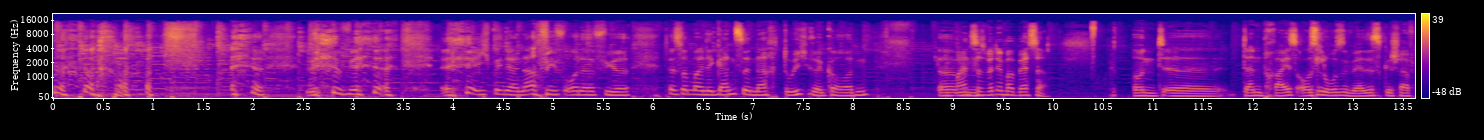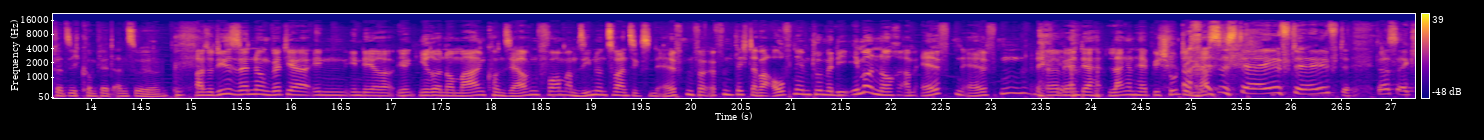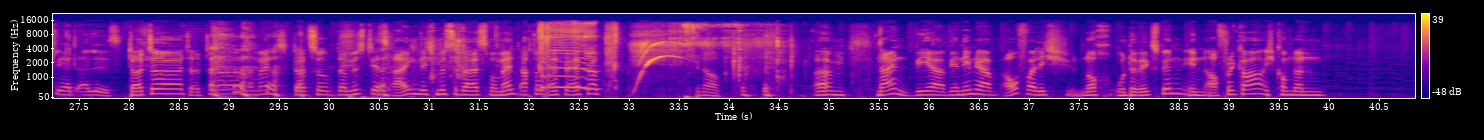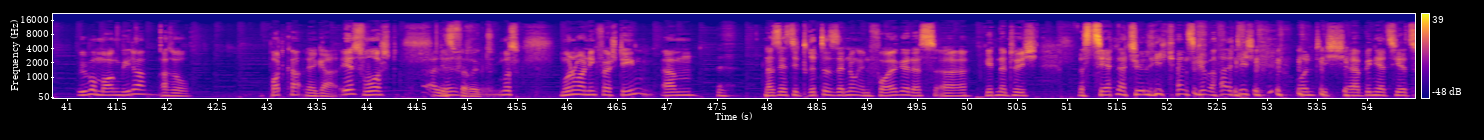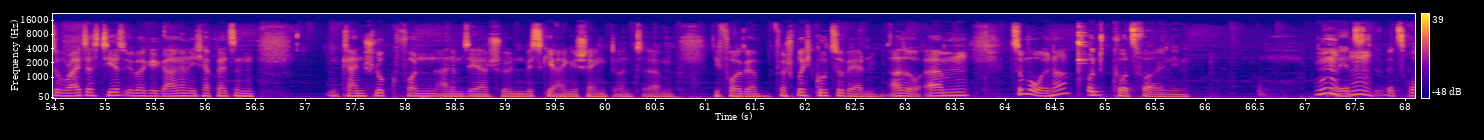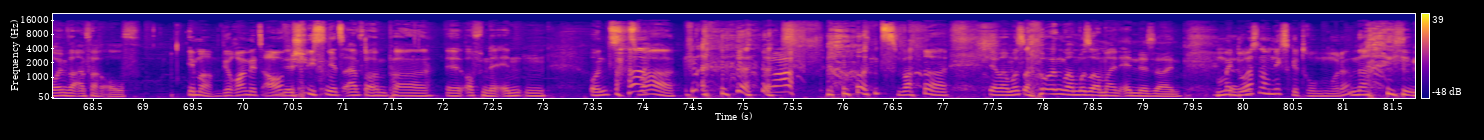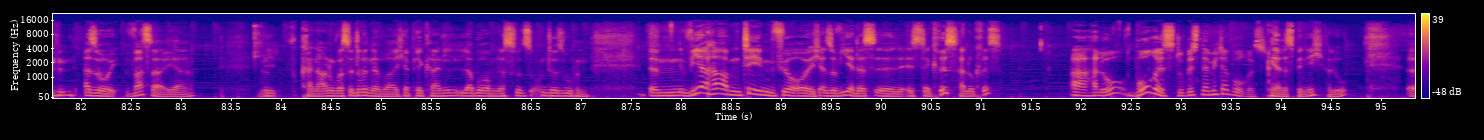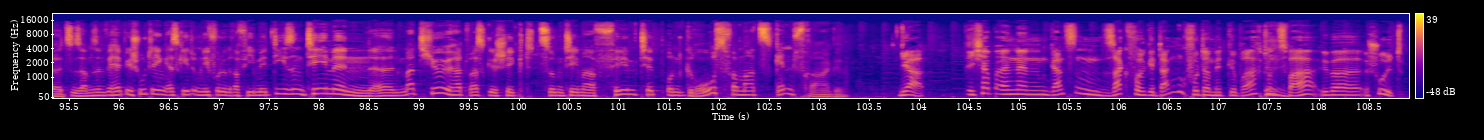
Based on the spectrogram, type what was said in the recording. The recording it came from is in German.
ich bin ja nach wie vor dafür, dass wir mal eine ganze Nacht durchrekorden. Du meinst, das wird immer besser. Und äh, dann Preis auslosen, wer es geschafft hat, sich komplett anzuhören. Also diese Sendung wird ja in, in, der, in ihrer normalen Konservenform am 27.11. veröffentlicht, aber aufnehmen tun wir die immer noch am 11.11. Äh, während der langen Happy Shooting Ach, Nacht. es ist der 11.11. Das erklärt alles. Tata, tata, Moment, dazu, da müsste jetzt eigentlich, müsste da jetzt, Moment, Achtung, 11.11. Genau. ähm, nein, wir, wir nehmen ja auf, weil ich noch unterwegs bin in Afrika. Ich komme dann übermorgen wieder, also Podcast, egal, ist wurscht. Alles Äh, verrückt. Muss, muss man nicht verstehen. Ähm, das ist jetzt die dritte Sendung in Folge. Das äh, geht natürlich, das zehrt natürlich ganz gewaltig. Und ich äh, bin jetzt hier zu Writers Tears übergegangen. Ich habe mir jetzt einen, einen kleinen Schluck von einem sehr schönen Whisky eingeschenkt und ähm, die Folge verspricht gut zu werden. Also, ähm, zum Wohl, ne? Und kurz vor allen Dingen. Mm, Jetzt, mm. jetzt räumen wir einfach auf. Immer. Wir räumen jetzt auf. Wir schließen jetzt einfach ein paar äh, offene Enden. Und zwar, und zwar, ja, man muss auch, irgendwann muss auch mal ein Ende sein. Moment, du hast noch nichts getrunken, oder? Nein, also Wasser, ja. Ich- Keine Ahnung, was da drin war. Ich habe hier kein Labor, um das zu, zu untersuchen. Ähm, wir haben Themen für euch. Also wir, das äh, ist der Chris. Hallo Chris. Ah, hallo? Boris, du bist nämlich der Boris. Ja, das bin ich. Hallo. Äh, zusammen sind wir Happy Shooting. Es geht um die Fotografie mit diesen Themen. Äh, Mathieu hat was geschickt zum Thema Filmtipp und Großformat-Scan-Frage. Ja, ich habe einen ganzen Sack voll Gedankenfutter mitgebracht und zwar über Schuld.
